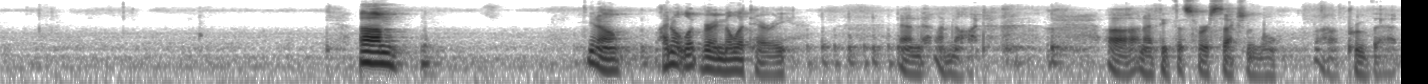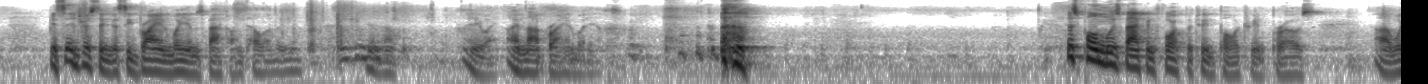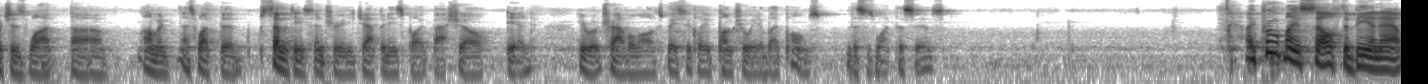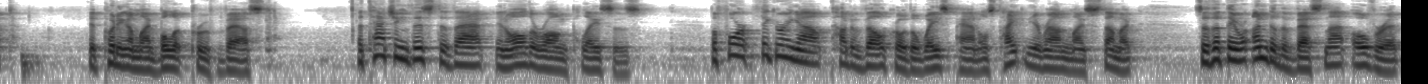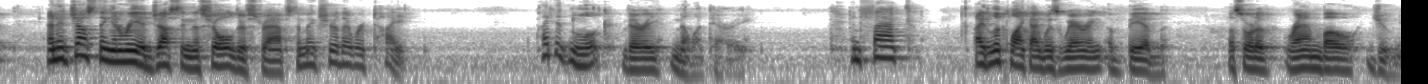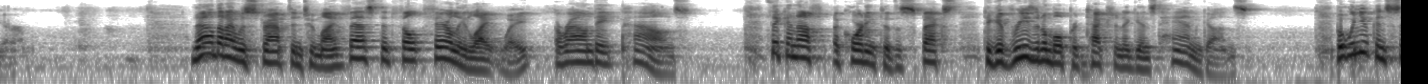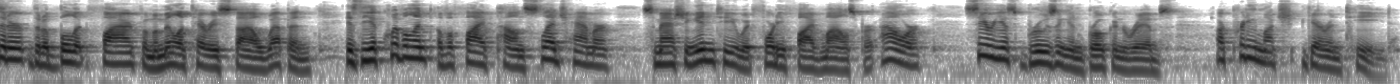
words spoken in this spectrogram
Um, you know, I don't look very military, and I'm not. Uh, and I think this first section will uh, prove that. It's interesting to see Brian Williams back on television. You know. Anyway, I'm not Brian Williams. this poem moves back and forth between poetry and prose, uh, which is what uh, that's what the 17th century Japanese poet Basho did. He wrote travelogues, basically punctuated by poems. This is what this is. I proved myself to be inept at putting on my bulletproof vest, attaching this to that in all the wrong places, before figuring out how to Velcro the waist panels tightly around my stomach so that they were under the vest, not over it, and adjusting and readjusting the shoulder straps to make sure they were tight. I didn't look very military. In fact, I looked like I was wearing a bib, a sort of Rambo Jr. Now that I was strapped into my vest, it felt fairly lightweight, around eight pounds. Thick enough, according to the specs, to give reasonable protection against handguns. But when you consider that a bullet fired from a military style weapon is the equivalent of a five pound sledgehammer smashing into you at 45 miles per hour, serious bruising and broken ribs are pretty much guaranteed.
